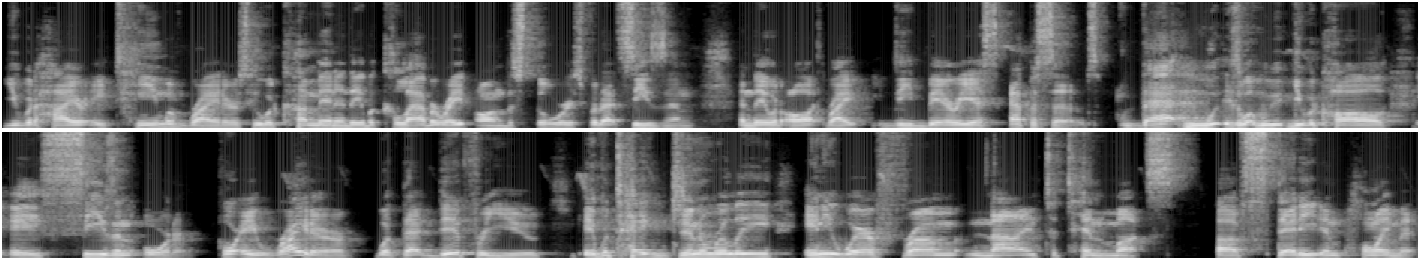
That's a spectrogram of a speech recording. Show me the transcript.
you would hire a team of writers who would come in and they would collaborate on the stories for that season and they would all write the various episodes. That is what we, you would call a season order. For a writer, what that did for you, it would take generally anywhere from nine to 10 months of steady employment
